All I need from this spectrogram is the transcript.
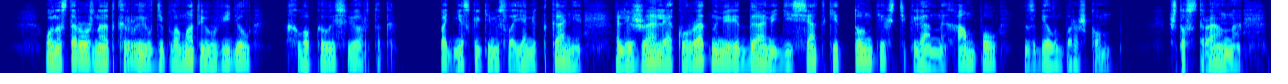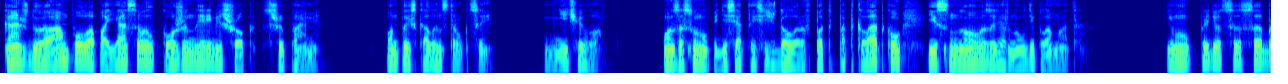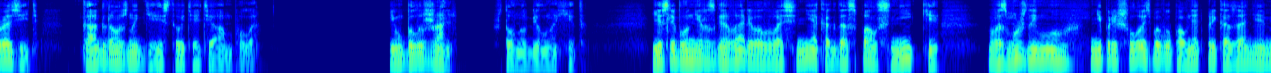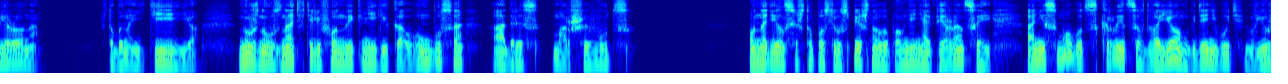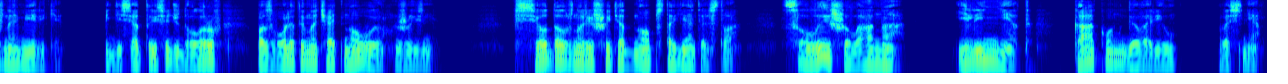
Он осторожно открыл дипломат и увидел хлопковый сверток. Под несколькими слоями ткани лежали аккуратными рядами десятки тонких стеклянных ампул с белым порошком. Что странно, каждую ампулу опоясывал кожаный ремешок с шипами. Он поискал инструкции. Ничего. Он засунул пятьдесят тысяч долларов под подкладку и снова завернул дипломат. Ему придется сообразить, как должны действовать эти ампулы. Ему было жаль, что он убил Нахид. Если бы он не разговаривал во сне, когда спал с Никки, возможно, ему не пришлось бы выполнять приказания Мирона. Чтобы найти ее, нужно узнать в телефонной книге Колумбуса адрес Марши Вудс. Он надеялся, что после успешного выполнения операции они смогут скрыться вдвоем где-нибудь в Южной Америке. Пятьдесят тысяч долларов позволят им начать новую жизнь. Все должно решить одно обстоятельство. Слышала она или нет, как он говорил во сне.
